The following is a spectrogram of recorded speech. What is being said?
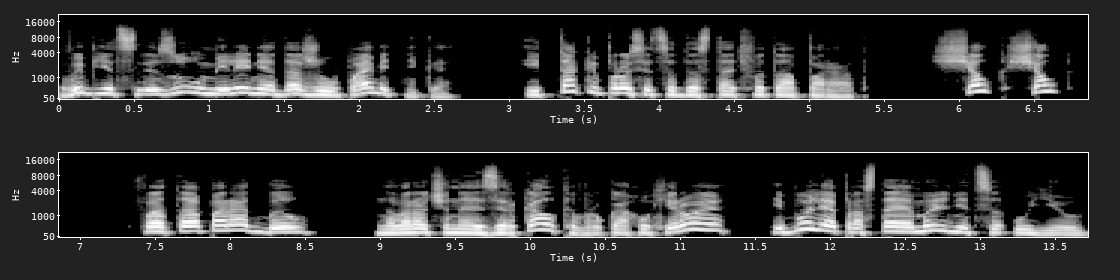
выбьет слезу умиления даже у памятника. И так и просится достать фотоаппарат. Щелк, щелк. Фотоаппарат был. Навороченная зеркалка в руках у Хероя и более простая мыльница у Ю.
